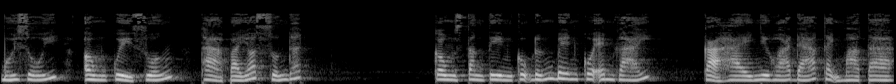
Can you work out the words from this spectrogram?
Bối rối, ông quỳ xuống, thả Bayot xuống đất. Công Constantine cũng đứng bên cô em gái, cả hai như hóa đá cạnh Mata.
